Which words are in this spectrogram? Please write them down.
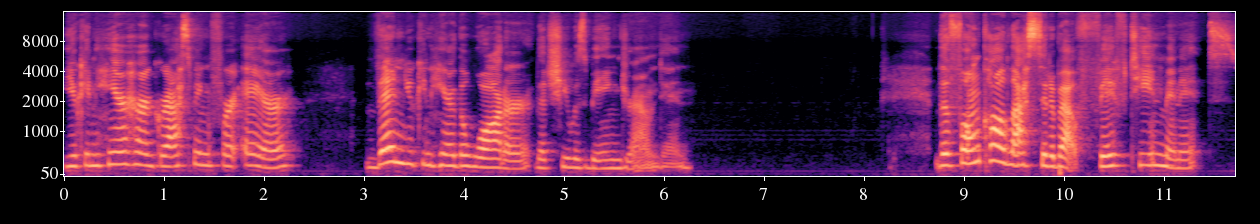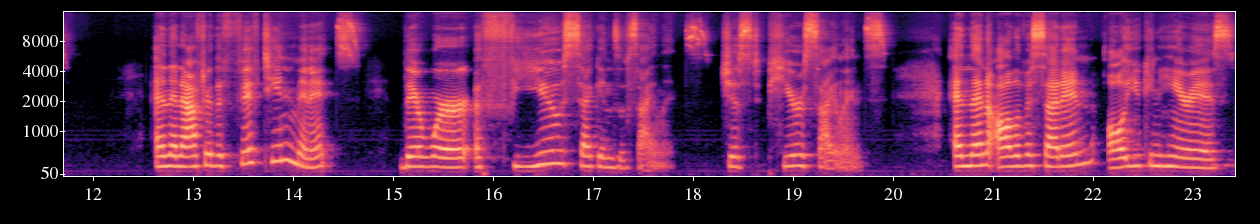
You can hear her grasping for air. Then you can hear the water that she was being drowned in. The phone call lasted about 15 minutes. And then after the 15 minutes, there were a few seconds of silence, just pure silence. And then all of a sudden, all you can hear is,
